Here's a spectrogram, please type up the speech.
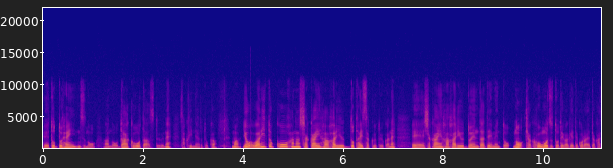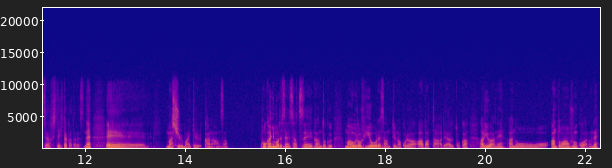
えー、トッド・ヘインズのあの「ダーク・ウォーターズ」という、ね、作品であるとか、まあ、要は割と硬派な社会派ハリウッド大作というかね、えー、社会派ハリウッドエンターテインメントの脚本をずっと手掛けてこられた活躍してきた方ですね、えー、マシュー・マイケル・カナハンさん。他にもですね撮影監督マウロ・フィオーレさんっていうのはこれはアバターであるとかあるいはね、あのー、アントワン・フークアのね、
